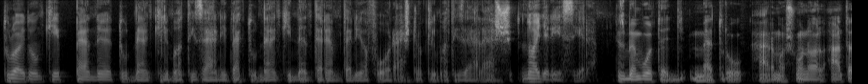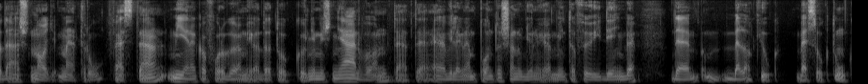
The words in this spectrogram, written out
tulajdonképpen tudnánk klimatizálni, meg tudnánk innen teremteni a forrást a klimatizálás nagy részére. Közben volt egy metró hármas vonal átadás, nagy metró fesztel. Milyenek a forgalmi adatok? Nem is nyár van, tehát elvileg nem pontosan ugyanolyan, mint a főidénybe, de belakjuk, beszoktunk?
